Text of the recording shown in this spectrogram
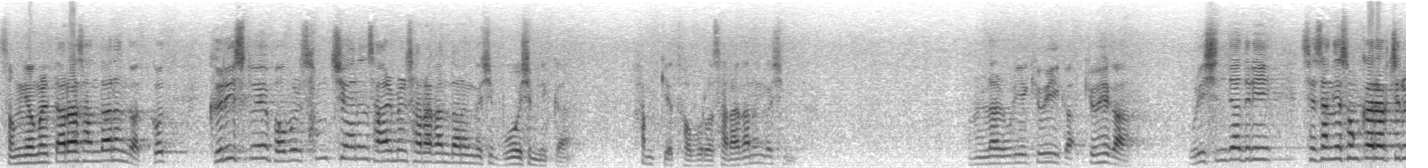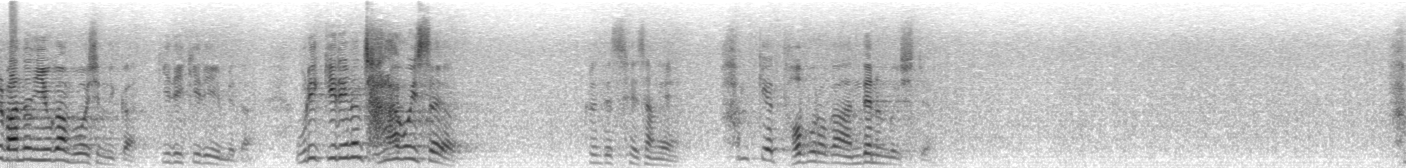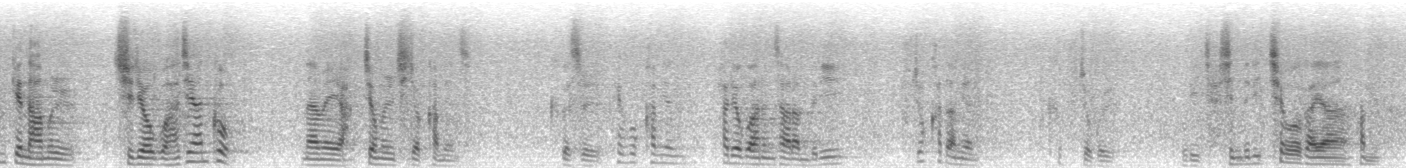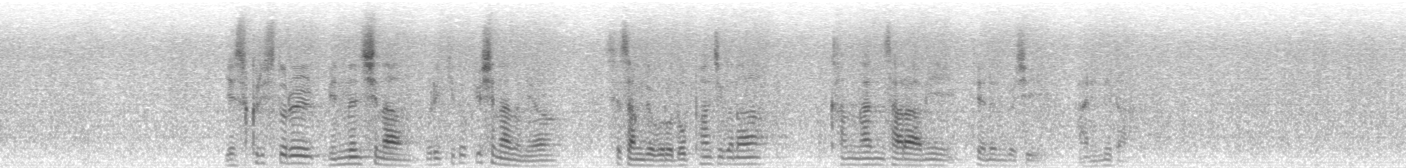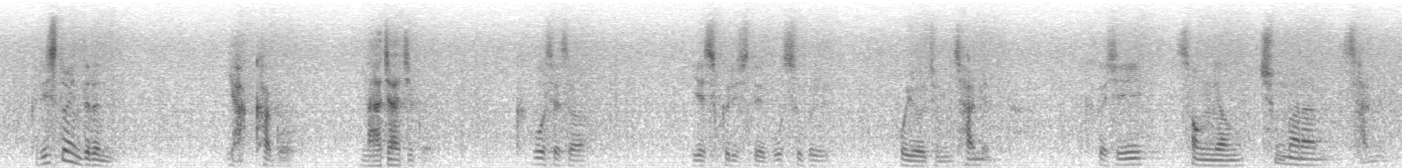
성령을 따라 산다는 것, 곧 그리스도의 법을 성취하는 삶을 살아간다는 것이 무엇입니까? 함께 더불어 살아가는 것입니다. 오늘날 우리의 교회가, 교회가 우리 신자들이 세상의 손가락질을 받는 이유가 무엇입니까? 끼리끼리입니다. 우리끼리는 잘하고 있어요. 그런데 세상에 함께 더불어가 안 되는 것이죠. 함께 남을 지려고 하지 않고 남의 약점을 지적하면서 그것을 회복하면 하려고 하는 사람들이 부족하다면 그 부족을 우리 자신들이 채워가야 합니다. 예수 그리스도를 믿는 신앙, 우리 기독교 신앙은요, 세상적으로 높아지거나 강한 사람이 되는 것이 아닙니다. 그리스도인들은 약하고 낮아지고 그곳에서 예수 그리스도의 모습을 보여주는 삶입니다. 그것이 성령 충만한 삶입니다.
